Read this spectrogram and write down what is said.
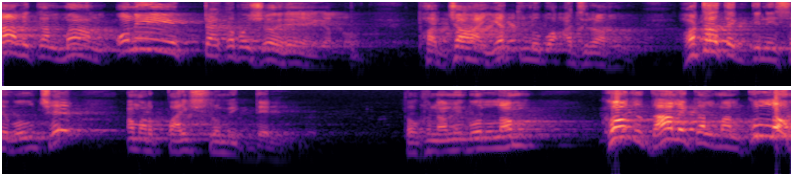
দালেকাল মাল, অনেক টাকা পয়সা হয়ে গেল। ফা যা এতলব আজরাহ, হঠাৎ একদিন এসে বলছে, আমার পারিশ্রমিক দেন। তখন আমি বললাম, খোদ দালে কালমাল কুল্লাহ,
